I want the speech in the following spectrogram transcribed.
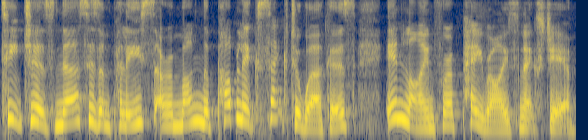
Teachers, nurses and police are among the public sector workers in line for a pay rise next year.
